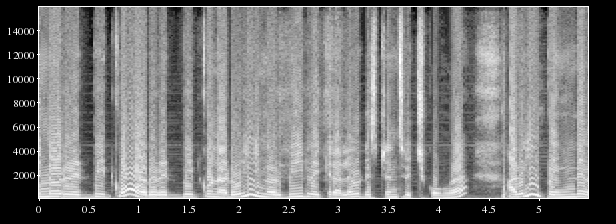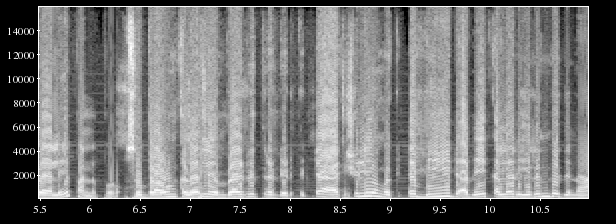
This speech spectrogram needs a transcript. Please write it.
இன்னொரு ரெட் பீட்க்கும் ஒரு ரெட் பீட்க்கும் நடுவில் இன்னொரு பீட் வைக்கிற அளவு டிஸ்டன்ஸ் வச்சுக்கோங்க. அதில் இப்போ இந்த வேலையை பண்ண போகிறோம் ஸோ ப்ரௌன் கலரில் எம்ப்ராய்டரி த்ரெட் எடுத்துக்கிட்டு ஆக்சுவலி உங்ககிட்ட பீட் அதே கலர் இருந்ததுன்னா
